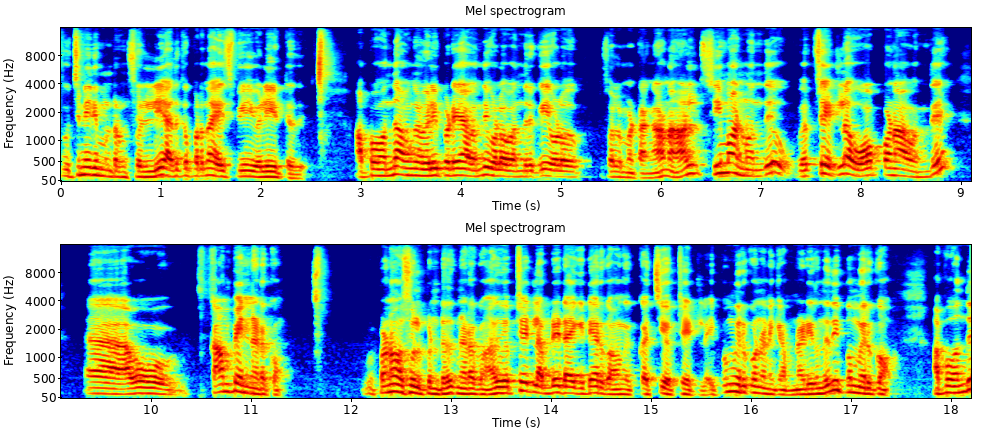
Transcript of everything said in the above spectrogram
உச்சநீதிமன்றம் சொல்லி அதுக்கப்புறம் தான் எஸ்பிஐ வெளியிட்டது. அப்போ வந்து அவங்க வெளிப்படையா வந்து இவ்வளவு வந்திருக்கு இவ்வளவு சொல்ல மாட்டாங்க. ஆனால் சீமான் வந்து வெப்சைட்ல ஓப்பனாக வந்து அவ காம்பெயின் நடக்கும். பணம் வசூல் பண்ணுறதுக்கு நடக்கும். அது வெப்சைட்ல அப்டேட் ஆகிக்கிட்டே இருக்கும். அவங்க கட்சி வெப்சைட்ல இப்பவும் இருக்கும்னு நினைக்கிறேன். முன்னாடி இருந்தது இப்பவும் இருக்கும். அப்போ வந்து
